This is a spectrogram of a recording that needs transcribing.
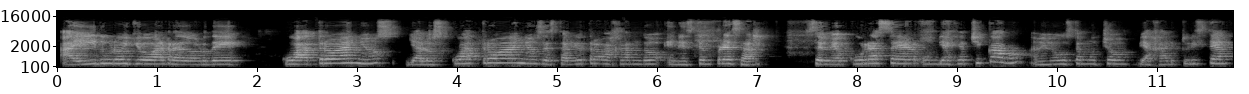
ahí duró yo alrededor de cuatro años y a los cuatro años de estar yo trabajando en esta empresa, se me ocurre hacer un viaje a Chicago. A mí me gusta mucho viajar y turistear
